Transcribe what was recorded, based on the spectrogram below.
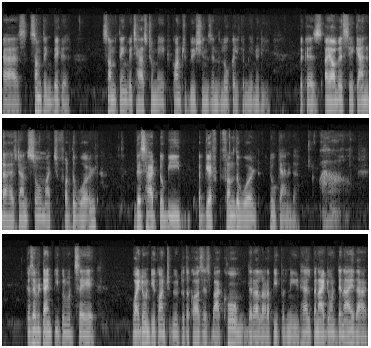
as something bigger something which has to make contributions in the local community because i always say canada has done so much for the world. This had to be a gift from the world to canada wow. Because every time people would say why don't you contribute to the causes back home? There are a lot of people need help. And i don't deny that.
